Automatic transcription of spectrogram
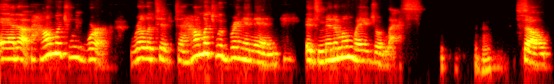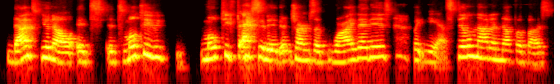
add up how much we work relative to how much we're bringing in, it's minimum wage or less. Mm-hmm. So that's you know it's it's multi multifaceted in terms of why that is, but yeah, still not enough of us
